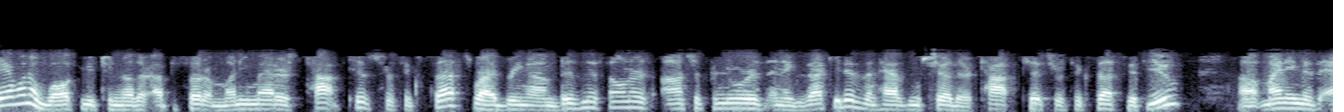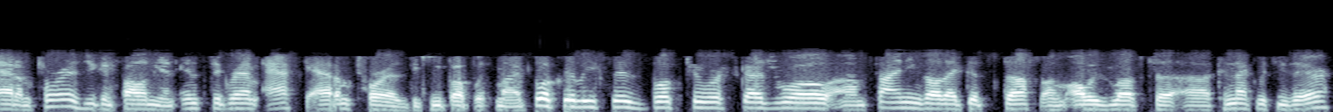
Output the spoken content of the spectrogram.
Hey, I want to welcome you to another episode of Money Matters Top Tips for Success, where I bring on business owners, entrepreneurs, and executives and have them share their top tips for success with you. Uh, my name is Adam Torres. You can follow me on Instagram, Ask Adam Torres, to keep up with my book releases, book tour schedule, um, signings, all that good stuff. I'm always love to uh, connect with you there.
